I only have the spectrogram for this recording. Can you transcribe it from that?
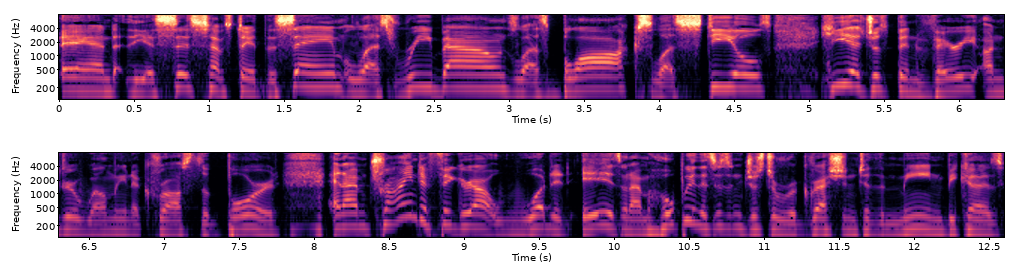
And the assists have stayed the same less rebounds, less blocks, less steals. He has just been very underwhelming across the board. And I'm trying to figure out what it is. And I'm hoping this isn't just a regression to the mean because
